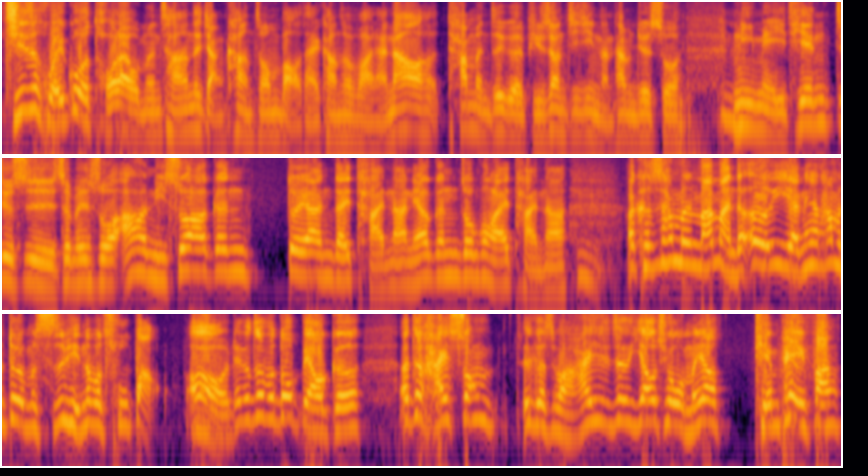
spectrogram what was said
其实回过头来，我们常常在讲抗中保台、抗中保台，然后他们这个，比如像激进党，他们就说，你每天就是这边说啊，你说要跟对岸来谈啊，你要跟中共来谈啊，啊，可是他们满满的恶意啊！你看他们对我们食品那么粗暴哦，那个这么多表格啊，这还双那个什么，还是这个要求我们要。填配方，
